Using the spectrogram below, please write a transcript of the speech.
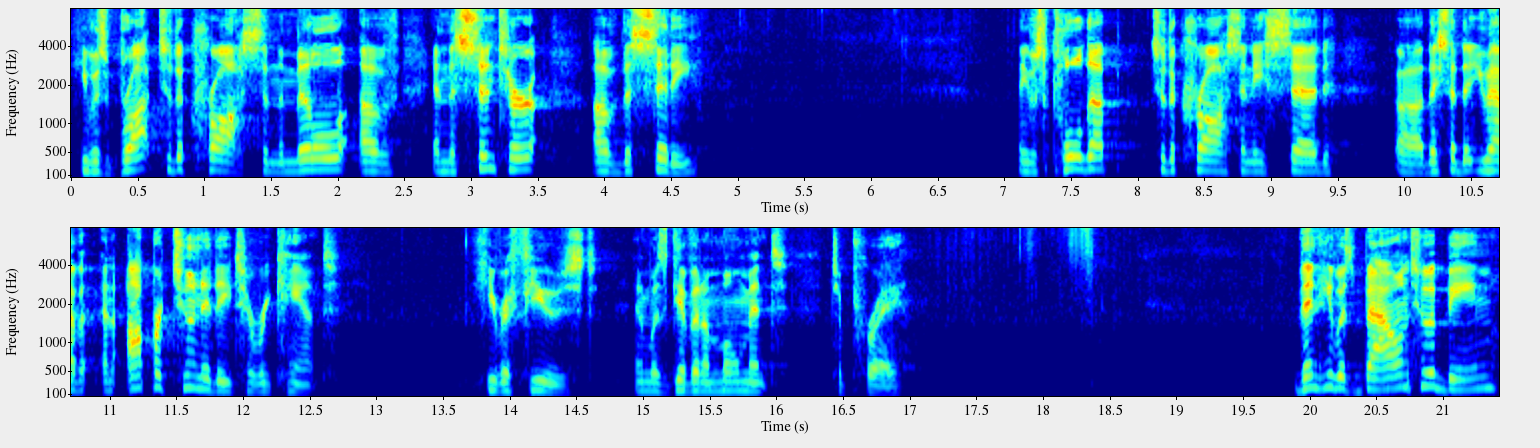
he was brought to the cross in the middle of, in the center of the city. And he was pulled up to the cross and he said, uh, they said that you have an opportunity to recant. He refused and was given a moment to pray. Then he was bound to a beam,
